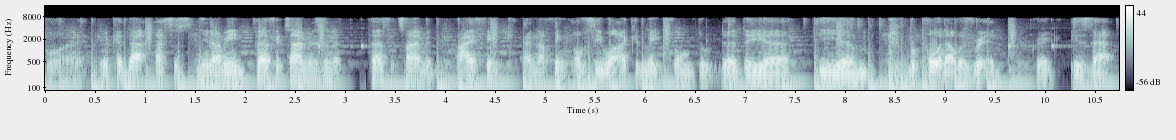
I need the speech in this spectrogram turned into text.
boy, look at that. That's just you know what I mean. Perfect timing, isn't it? Perfect timing. I think, and I think obviously what I can make from the the the, uh, the um, report that was written, Greg, is that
